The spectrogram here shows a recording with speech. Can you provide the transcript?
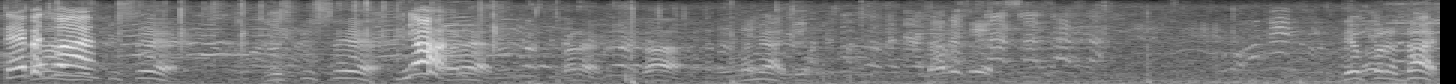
Тебе Да, два. Не спіши! Не спіши! В нього. Вперед! Вперед! Да. На м'яч! Іди вперед, дай!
